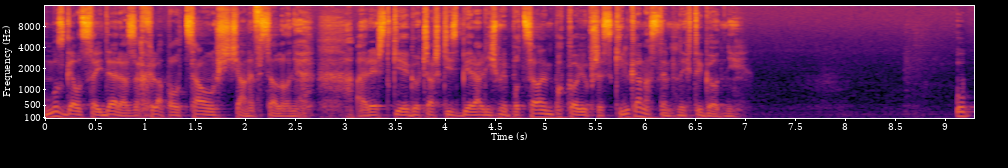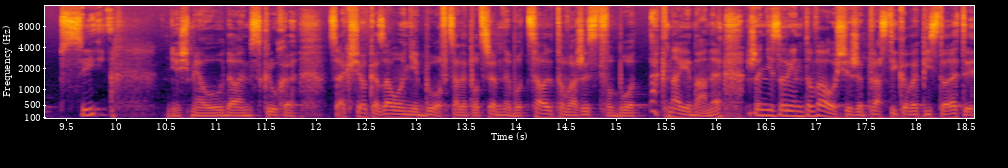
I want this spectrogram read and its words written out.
Mózg outsidera zachlapał całą ścianę w salonie, a resztki jego czaszki zbieraliśmy po całym pokoju przez kilka następnych tygodni. Upsi, Nieśmiało udałem skruchę, co jak się okazało nie było wcale potrzebne, bo całe towarzystwo było tak najebane, że nie zorientowało się, że plastikowe pistolety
